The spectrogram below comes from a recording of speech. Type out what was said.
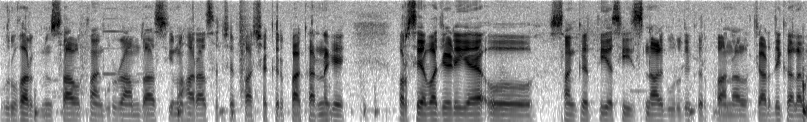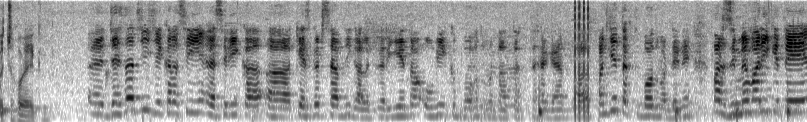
ਗੁਰੂ ਹਰਗੋਬਿੰਦ ਸਾਹਿਬ ਤਾਂ ਗੁਰੂ ਰਾਮਦਾਸ ਜੀ ਮਹਾਰਾਜ ਸੱਚੇ ਪਾਤਸ਼ਾਹ ਕਿਰਪਾ ਕਰਨਗੇ ਔਰ ਸੇਵਾ ਜਿਹੜੀ ਹੈ ਉਹ ਸੰਗਤ ਦੀ ਅਸੀਸ ਨਾਲ ਗੁਰੂ ਦੀ ਕਿਰਪਾ ਨਾਲ ਚੜ੍ਹਦੀ ਕਲਾ ਵਿੱਚ ਹੋਏਗੀ। ਅ, ਜੀ ਜੇਕਰ ਅਸੀਂ ਅ, ਸ੍ਰੀ ਕ- ਅ, ਕੇਸਗੜ੍ਹ ਸਾਹਿਬ ਦੀ ਗੱਲ ਕਰੀਏ ਤਾਂ ਉਹ ਵੀ ਇੱਕ ਬਹੁਤ ਵੱਡਾ ਤਖਤ ਹੈਗਾ। ਅ, ਪੰਜੇ ਤਖਤ ਬਹੁਤ ਵੱਡੇ ਨੇ ਪਰ ਜ਼ਿੰਮੇਵਾਰੀ ਕਿਤੇ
